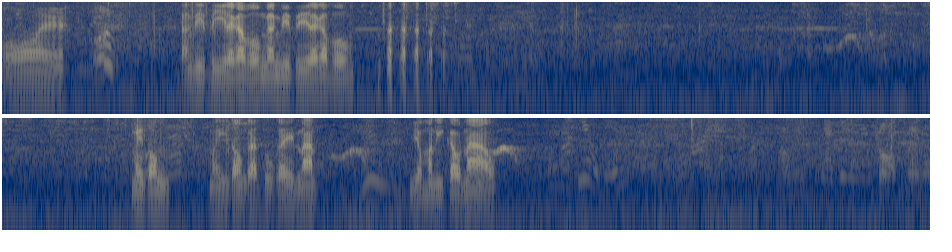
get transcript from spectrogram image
โอ้ย ครั้งที่สี่แล้วครับผม ครั้งที่สี่แล้วครับผม ไม่ต้องไม่ต้องกระตุกไอ้นัด เดี๋ยวมันนี่ก้าวหน้าเอาเที่ยวเดียวอย่าดื้อชอบเลยนะ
